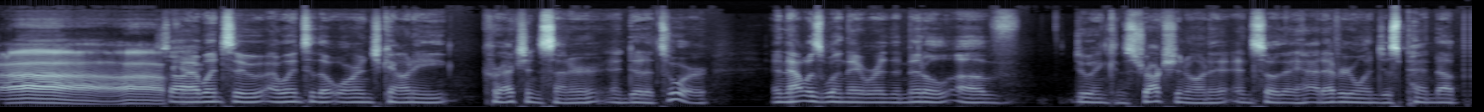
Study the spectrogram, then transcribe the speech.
Oh, So I went to I went to the Orange County Correction Center and did a tour, and that was when they were in the middle of doing construction on it, and so they had everyone just penned up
